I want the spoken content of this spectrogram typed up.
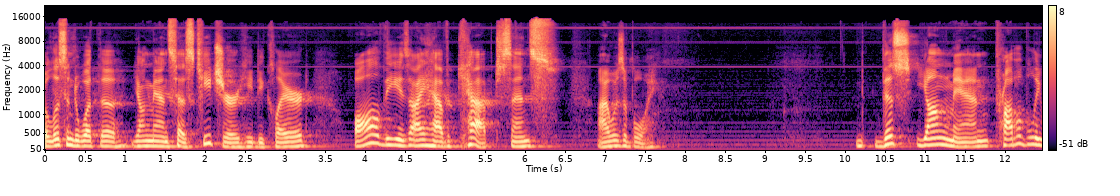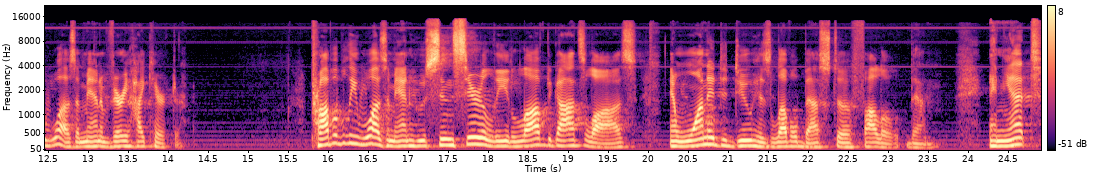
But listen to what the young man says Teacher, he declared, All these I have kept since I was a boy. This young man probably was a man of very high character. Probably was a man who sincerely loved God's laws and wanted to do his level best to follow them. And yet,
